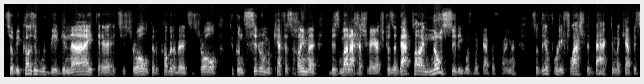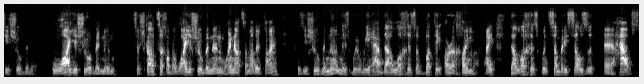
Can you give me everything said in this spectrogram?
So because it would be a genai to Eretz Yisrael, to the covenant of Eretz Yisrael, to consider Mekefes Chaime Bisman because at that time no city was Mekefes Chaime. So therefore they flashed it back to Mekefes Yeshua ben Nun. Why Yeshua ben Nun? So Shtaltzach about why Yeshua ben Nun? Why not some other time? Because Yeshua ben Nun is where we have the halachas of Bate Orachaima, right? The halachas when somebody sells a, a house,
